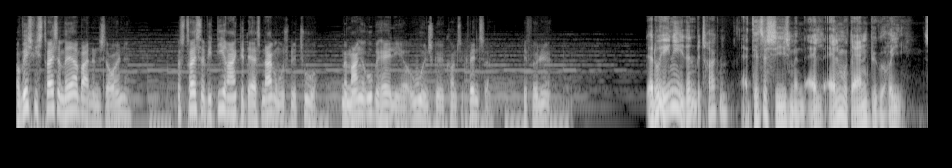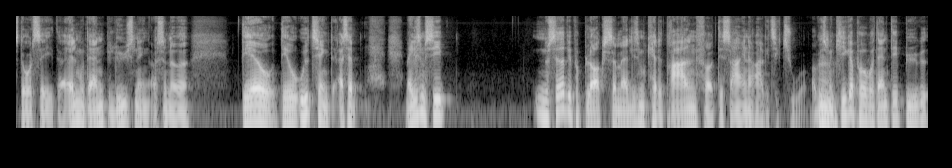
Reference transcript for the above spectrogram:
Og hvis vi stresser medarbejdernes øjne, så stresser vi direkte deres nakkemuskulatur med mange ubehagelige og uønskede konsekvenser til følge. Er du enig i den betragtning? Ja, det til siges, men al, al moderne byggeri, stort set, og al moderne belysning og sådan noget, det er jo, det er jo udtænkt, altså, man kan ligesom sige, nu sidder vi på blok, som er ligesom katedralen for design og arkitektur. Og hvis mm. man kigger på, hvordan det er bygget,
